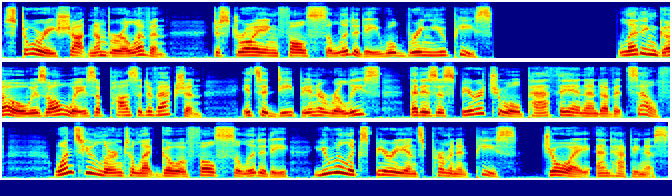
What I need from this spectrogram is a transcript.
Story shot number 11 Destroying false solidity will bring you peace. Letting go is always a positive action. It's a deep inner release that is a spiritual path in and of itself. Once you learn to let go of false solidity, you will experience permanent peace, joy, and happiness.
